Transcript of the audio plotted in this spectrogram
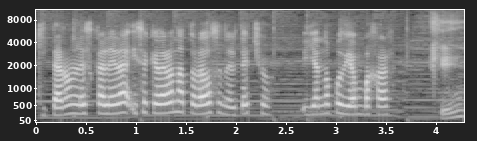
quitaron la escalera y se quedaron atorados en el techo y ya no podían bajar. ¿Qué?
